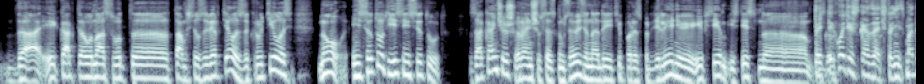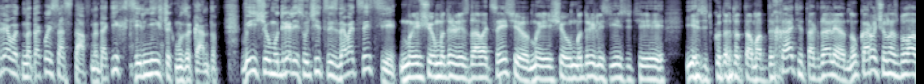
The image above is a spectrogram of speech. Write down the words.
да, и как-то у нас вот э, там все завертелось, закрутилось. Ну, институт есть институт заканчиваешь, раньше в Советском Союзе надо идти по распределению, и всем, естественно... То есть ты хочешь сказать, что несмотря вот на такой состав, на таких сильнейших музыкантов, вы еще умудрялись учиться и сдавать сессии? Мы еще умудрились сдавать сессию, мы еще умудрились ездить и ездить куда-то там отдыхать и так далее. Ну, короче, у нас была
